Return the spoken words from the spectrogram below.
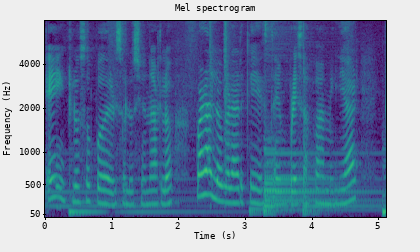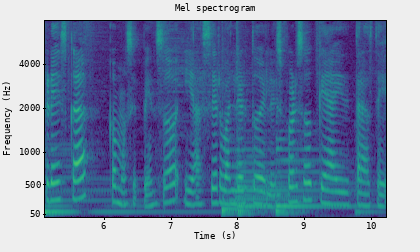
e incluso poder solucionarlo para lograr que esta empresa familiar crezca como se pensó y hacer valer todo el esfuerzo que hay detrás de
